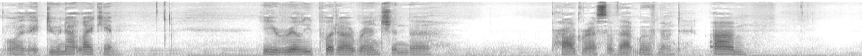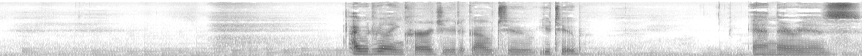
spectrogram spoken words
Boy, they do not like him. He really put a wrench in the progress of that movement. Um, I would really encourage you to go to YouTube. And there is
